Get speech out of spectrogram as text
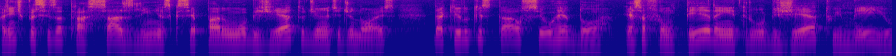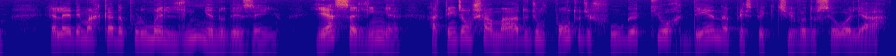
a gente precisa traçar as linhas que separam o objeto diante de nós daquilo que está ao seu redor. Essa fronteira entre o objeto e meio, ela é demarcada por uma linha no desenho. E essa linha atende a um chamado de um ponto de fuga que ordena a perspectiva do seu olhar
